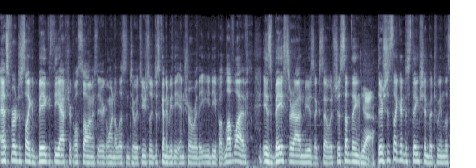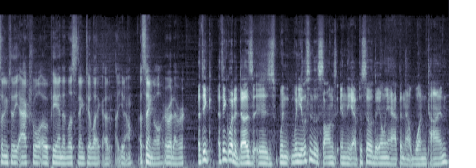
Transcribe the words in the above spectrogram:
as for just like big theatrical songs that you're going to listen to, it's usually just going to be the intro or the ED. But Love Live is based around music, so it's just something. Yeah. There's just like a distinction between listening to the actual OP and then listening to like a a, you know a single or whatever. I think I think what it does is when when you listen to the songs in the episode, they only happen that one time.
